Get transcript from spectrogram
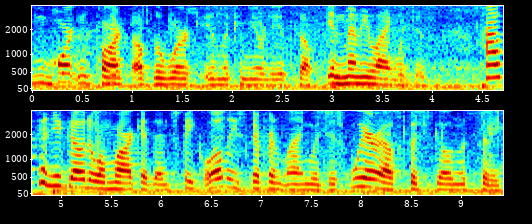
Important, part of the work in the community itself, in many languages. How can you go to a market and speak all these different languages? Where else could you go in the city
